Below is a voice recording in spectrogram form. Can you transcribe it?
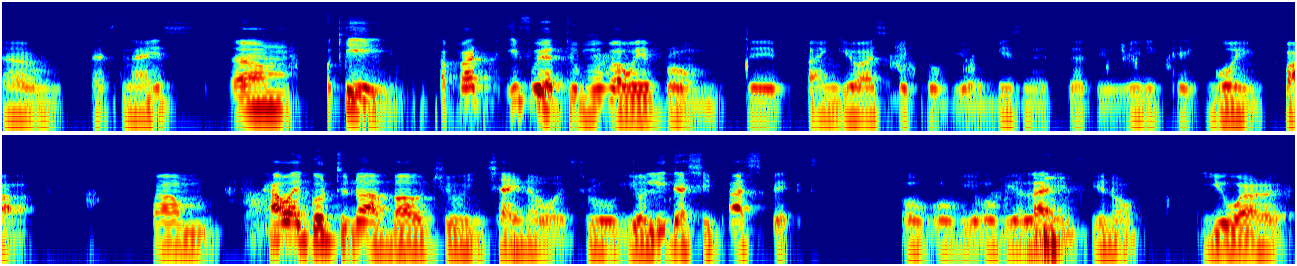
um, that's nice. Um, okay, apart if we are to move away from the Pengyou aspect of your business that is really take going far, um, how I got to know about you in China was through your leadership aspect of, of your of your life. You know, you are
